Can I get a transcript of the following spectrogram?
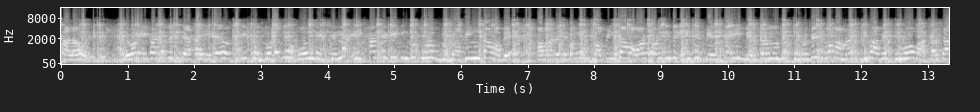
ঢালা হয়েছে। এবং এখানটা যদি দেখাই এটাই হচ্ছে কি চোদ্দটা যে হোল দেখছেন না এইখান থেকেই কিন্তু পুরো ড্রপিংটা হবে আমাদের। এবং এই ড্রপিংটা হওয়ার পরে কিন্তু এই যে বেলটা এই বেলটার মধ্যে পড়বে এবং আমরা কীভাবে পুরো বাতাসা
